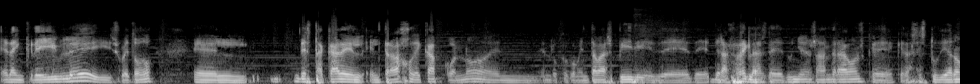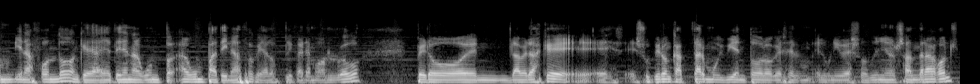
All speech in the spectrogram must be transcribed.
era, increíble y sobre todo el destacar el, trabajo de Capcom, ¿no? En, lo que comentaba Speedy de, de- de las reglas de Dungeons and Dragons, que, las estudiaron bien a fondo, aunque ya tienen algún, algún patinazo que ya lo explicaremos luego. Pero la verdad es que eh, supieron captar muy bien todo lo que es el, el universo Dungeons and Dragons.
